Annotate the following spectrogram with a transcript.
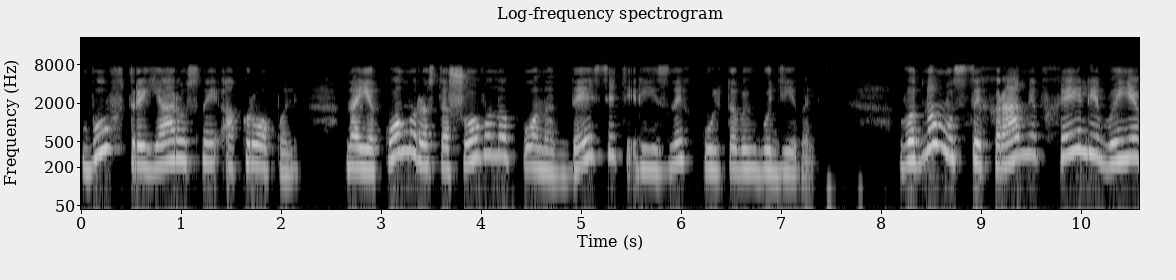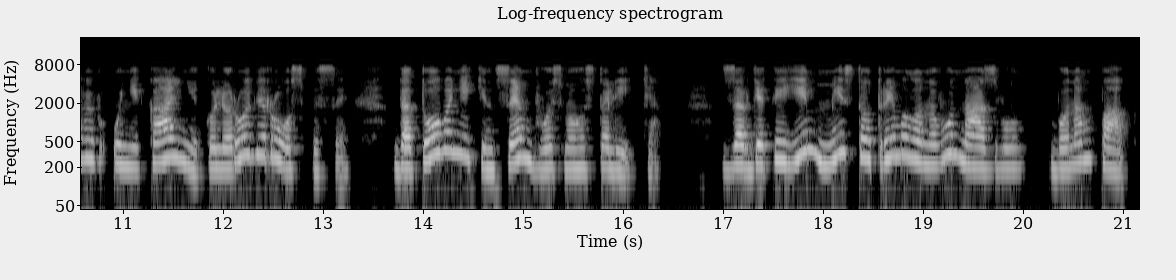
був триярусний акрополь, на якому розташовано понад 10 різних культових будівель. В одному з цих храмів Хейлі виявив унікальні кольорові розписи, датовані кінцем VIII століття. Завдяки їм місто отримало нову назву Бонампак,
